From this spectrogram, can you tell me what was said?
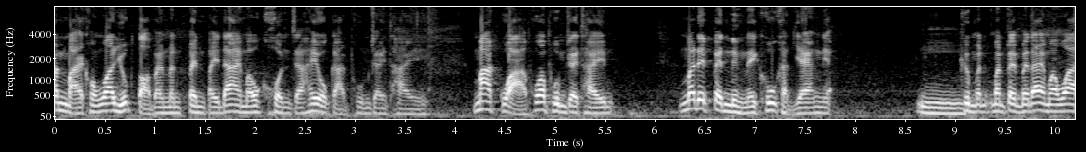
มันหมายความว่ายุคต่อไปมันเป็นไปได้ไหมว่าคนจะให้โอกาสภูมิใจไทย มากกว่าเพราะว่าภูมิใจไทยไม่ได้เป็นหนึ่งในคู่ขัดแย้งเนี่ยอืม คือมันมันเป็นไปได้มาว่า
